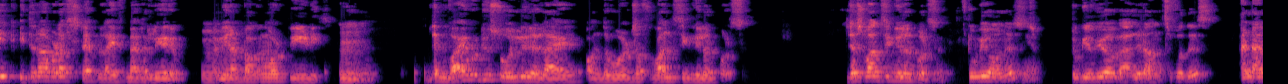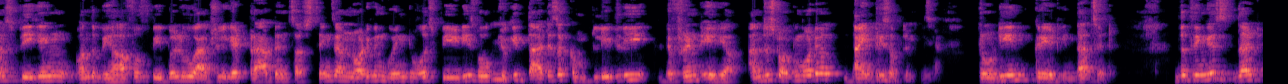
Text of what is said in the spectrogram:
एक इतना बड़ा स्टेप लाइफ में अगर ले रहे हो I mean I am talking about PED then why would you solely rely on the words of one singular person just one singular person to be honest, Yeah. to give you a valid answer for this, and I'm speaking on the behalf of people who actually get trapped in such things. I'm not even going towards PEDs, because that is a completely different area. I'm just talking about your dietary supplements, protein, creatine. That's it. The thing is that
